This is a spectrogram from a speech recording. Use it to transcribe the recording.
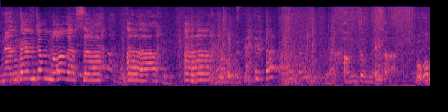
난 감정 먹었어 아, 아. 강정 내 사랑 먹어?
